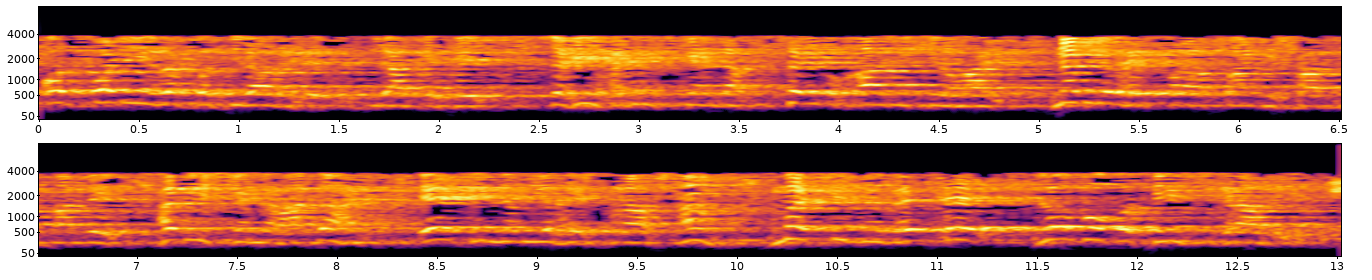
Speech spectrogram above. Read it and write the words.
اور بڑی رغبت دلا رہے دلاتے تھے۔ صحیح حدیث کے اندر، صحیح بخاری کی روایت۔ نبی رہے خراسان کی ساتھ مانتے حدیث کے اندر آتا ہے، ایک دن نبی رہے خراسان مسجد میں بیٹھے، لوگوں کو دین سکھلا رہے تھے۔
